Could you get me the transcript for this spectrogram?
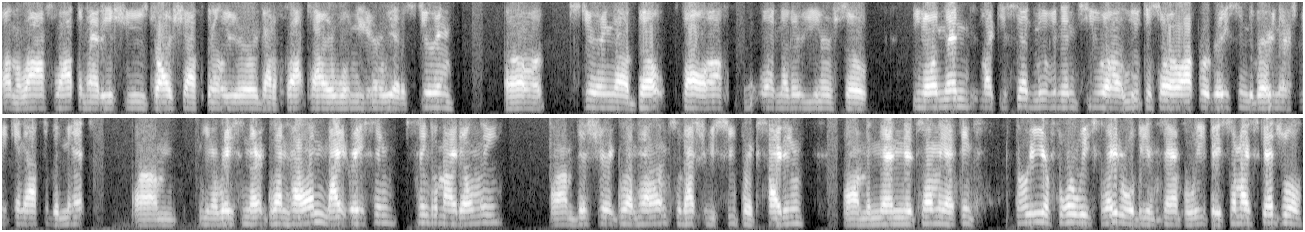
on the last lap and had issues, drive shaft failure, got a flat tire one year. We had a steering uh, steering uh, belt fall off another year. So, you know, and then like you said, moving into uh, Lucas Oil Off Road Racing the very next weekend after the Mint. Um, you know, racing there at Glen Helen, night racing, single night only. Um, this year at Glen Helen, so that should be super exciting. Um, and then it's only I think three or four weeks later we'll be in San Felipe. So my schedule,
